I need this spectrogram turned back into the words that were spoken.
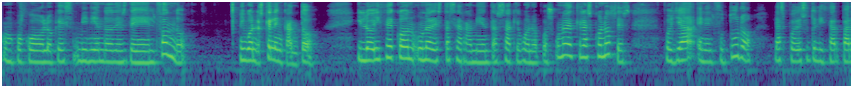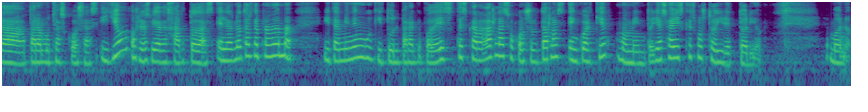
un poco lo que es viniendo desde el fondo. Y bueno, es que le encantó. Y lo hice con una de estas herramientas. O sea que bueno, pues una vez que las conoces, pues ya en el futuro las puedes utilizar para, muchas cosas. Y yo os las voy a dejar todas en las notas del programa y también en Wikitool para que podáis descargarlas o consultarlas en cualquier momento. Ya sabéis que es vuestro directorio. Bueno,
